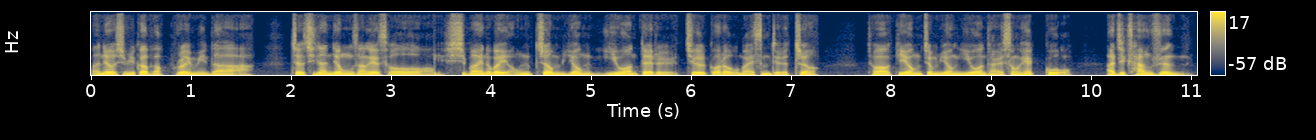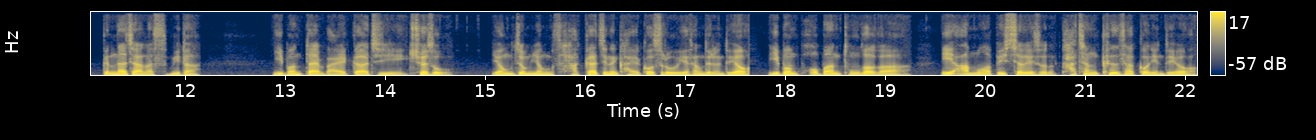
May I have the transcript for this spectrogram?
안녕하십니까 박프로입니다. 제가 지난 영상에서 시바이누가 0.02원대를 찍을 거라고 말씀드렸죠. 정확히 0.02원 달성했고 아직 상승 끝나지 않았습니다. 이번 달 말까지 최소 0.04까지는 갈 것으로 예상되는데요. 이번 법안 통과가 이 암호화폐 시장에서는 가장 큰 사건인데요.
